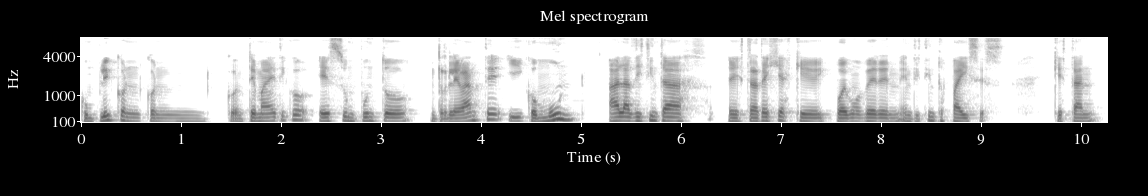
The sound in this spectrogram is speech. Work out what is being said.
cumplir con, con, tema ético, es un punto relevante y común a las distintas estrategias que podemos ver en, distintos países que están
